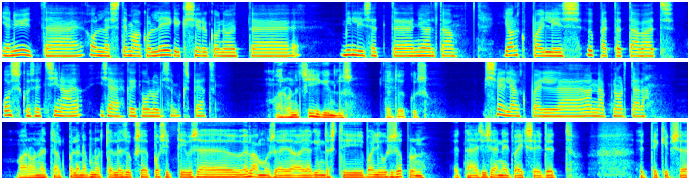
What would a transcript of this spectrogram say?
ja nüüd äh,, olles tema kolleegiks sirgunud äh,, millised äh, nii-öelda jalgpallis õpetatavad oskused sina ise kõige olulisemaks pead? ma arvan, et sihikindlus ja töökus mis veel jalgpall äh, annab noortele? ma arvan, et jalgpall annab noortele niisuguse positiivse elamuse ja, ja kindlasti palju uusi sõpru, et nähes ise neid väikseid, et, et tekib see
